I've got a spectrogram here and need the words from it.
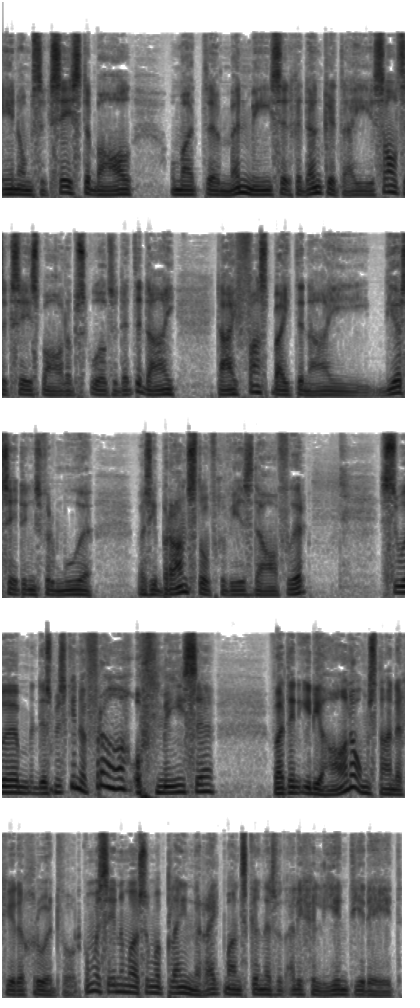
en om sukses te behaal omdat uh, min mense gedink het hy sal sukses behaal op skool. So dit het daai daai vasbyt en daai deursettingsvermoë was die brandstof gewees daarvoor. So dis miskien 'n vraag of mense wat in ideale omstandighede groot word. Kom ons sê nou maar sommer klein rykmanskinders wat al die geleenthede het.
